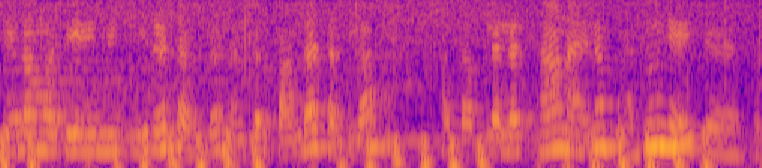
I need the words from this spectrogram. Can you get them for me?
तेलामध्ये मी जिरं टाकलं नंतर कांदा टाकला. आता आपल्याला छान आहे ना भाजून घ्यायचे आहे असं.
